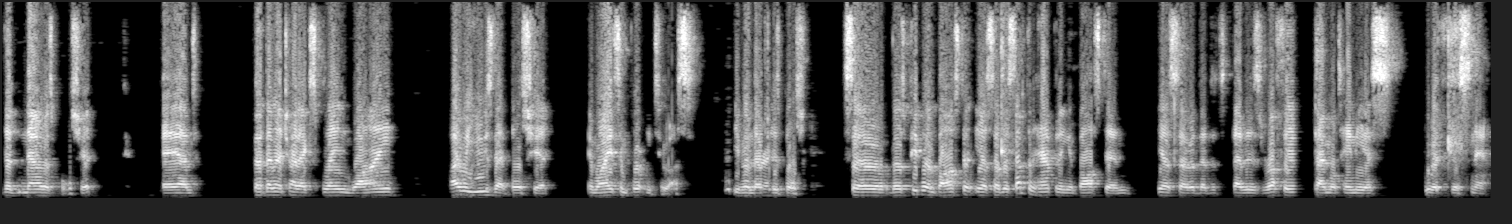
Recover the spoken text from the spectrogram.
the, the now is bullshit. And, but then I try to explain why, why we use that bullshit and why it's important to us, even though it is bullshit. So those people in Boston, you know, so there's something happening in Boston, you know, so that that is roughly simultaneous with the snap.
